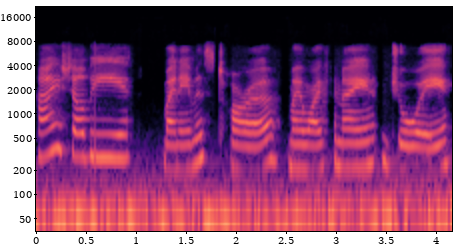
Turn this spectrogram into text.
Hi, Shelby. My name is Tara. My wife and I, Joy,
